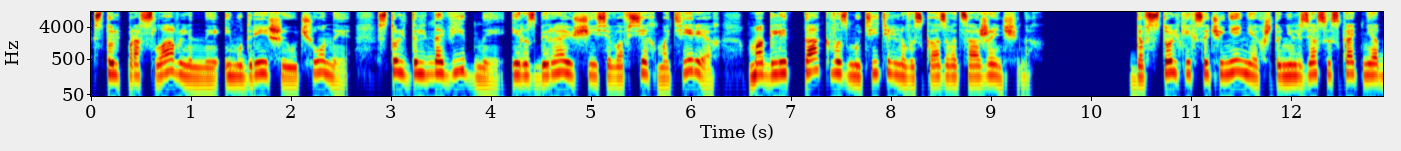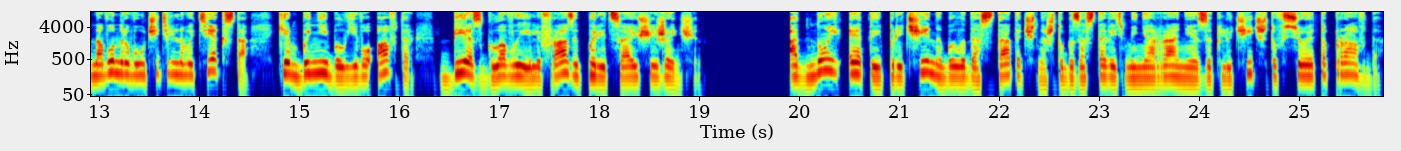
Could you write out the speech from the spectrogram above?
столь прославленные и мудрейшие ученые, столь дальновидные и разбирающиеся во всех материях могли так возмутительно высказываться о женщинах. Да в стольких сочинениях, что нельзя сыскать ни одного нравоучительного текста, кем бы ни был его автор, без главы или фразы, порицающей женщин. Одной этой причины было достаточно, чтобы заставить меня ранее заключить, что все это правда,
